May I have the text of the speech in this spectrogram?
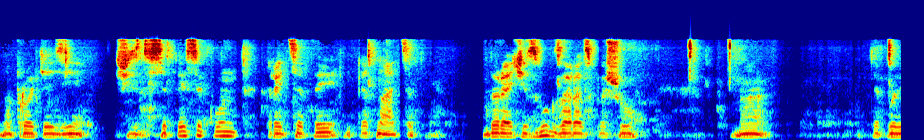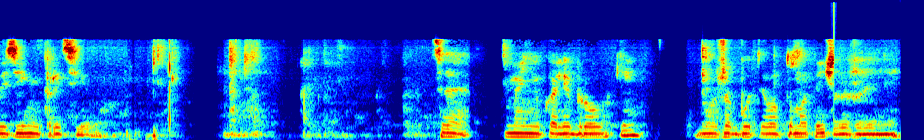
на протязі 60 секунд, 30 і 15. До речі, звук зараз пишу на тепловізійний приціл. Це меню калібровки. Може бути в автоматичному режимі.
